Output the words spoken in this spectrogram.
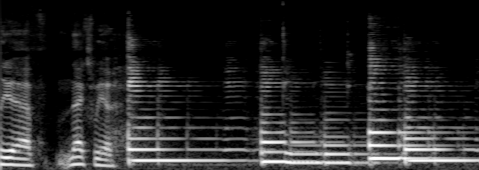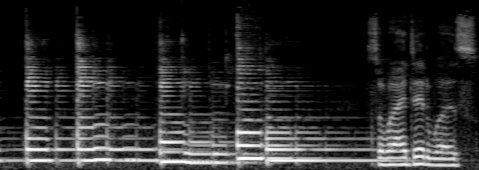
finally, have next we have. So what I did was,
